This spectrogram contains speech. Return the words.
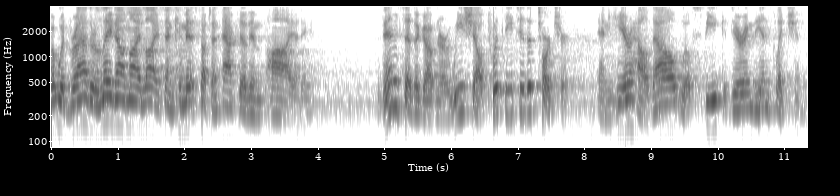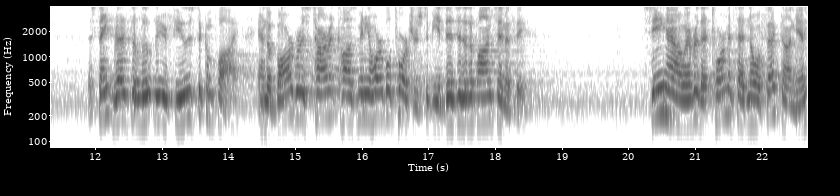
but would rather lay down my life than commit such an act of impiety. Then said the governor, We shall put thee to the torture, and hear how thou wilt speak during the infliction. The saint resolutely refused to comply, and the barbarous tyrant caused many horrible tortures to be visited upon Timothy. Seeing, however, that torments had no effect on him,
